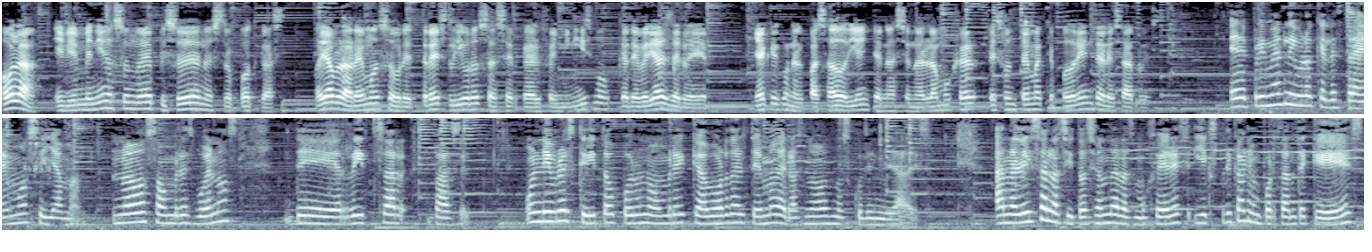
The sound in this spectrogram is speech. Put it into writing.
Hola y bienvenidos a un nuevo episodio de nuestro podcast. Hoy hablaremos sobre tres libros acerca del feminismo que deberías de leer, ya que con el pasado Día Internacional de la Mujer es un tema que podría interesarles. El primer libro que les traemos se llama Nuevos Hombres Buenos de Richard Bassett, un libro escrito por un hombre que aborda el tema de las nuevas masculinidades. Analiza la situación de las mujeres y explica lo importante que es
